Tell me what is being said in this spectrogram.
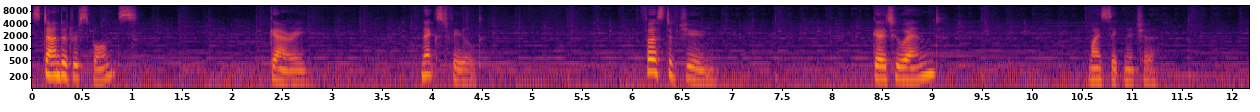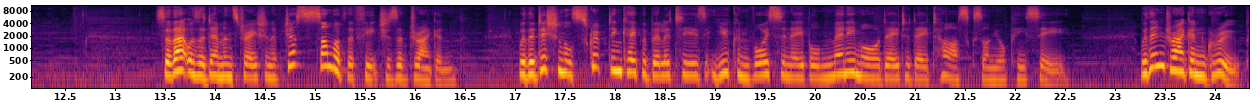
standard response, Gary. Next field, 1st of June. Go to end, my signature. So that was a demonstration of just some of the features of Dragon. With additional scripting capabilities, you can voice enable many more day-to-day -day tasks on your PC. Within Dragon Group,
